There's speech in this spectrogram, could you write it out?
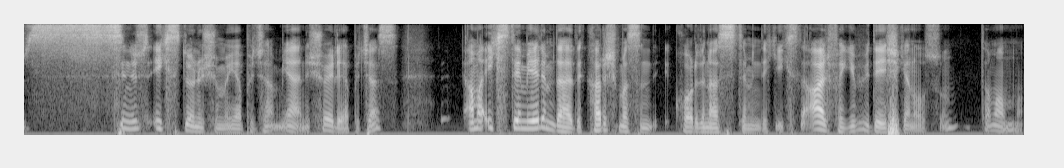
sinüs x dönüşümü yapacağım. Yani şöyle yapacağız. Ama x demeyelim de hadi karışmasın koordinat sistemindeki x de alfa gibi bir değişken olsun. Tamam mı?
